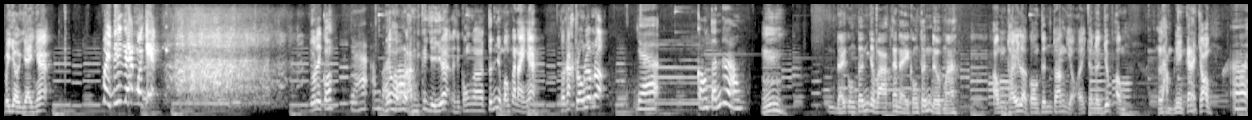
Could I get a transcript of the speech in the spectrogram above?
Bây giờ vậy nha Mày đi ra ngoài kia. Vô đây con. Dạ ông gọi Nếu không con. làm cái gì á Thì con ờ, tính giùm ông cái này nha. Tao rắc rối lắm đó. Dạ con tính hả ông? Ừ Để con tính cho ba Cái này con tính được mà. Ông thấy là con tính toán giỏi Cho nên giúp ông Làm liền cái này cho ông. Ờ,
